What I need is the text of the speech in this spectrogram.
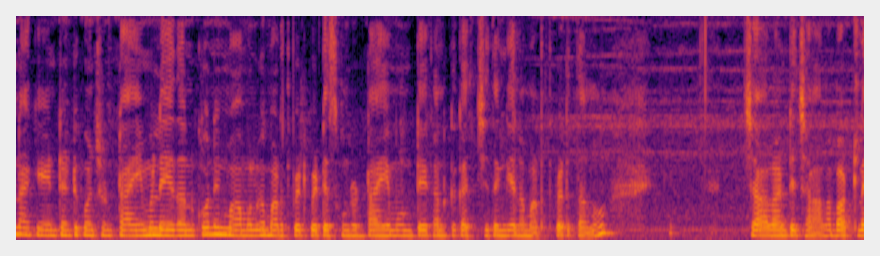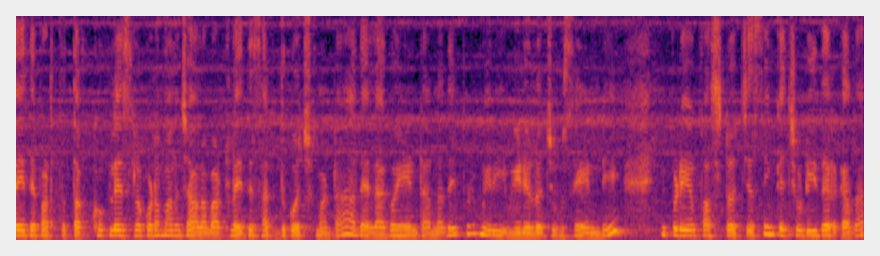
నాకేంటంటే కొంచెం టైం లేదనుకో నేను మామూలుగా మడత పెట్టి పెట్టేసుకుంటాను. టైం ఉంటే కనుక ఖచ్చితంగా ఇలా మడత పెడతాను. చాలా అంటే చాలా బట్టలు అయితే పడుతుంది తక్కువ ప్లేస్లో కూడా మనం చాలా బట్టలు అయితే సర్దుకోవచ్చు అనమాట అది ఎలాగో ఏంటన్నది ఇప్పుడు మీరు ఈ వీడియోలో చూసేయండి. ఇప్పుడు ఫస్ట్ వచ్చేసి ఇంకా చుడీదార్ కదా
